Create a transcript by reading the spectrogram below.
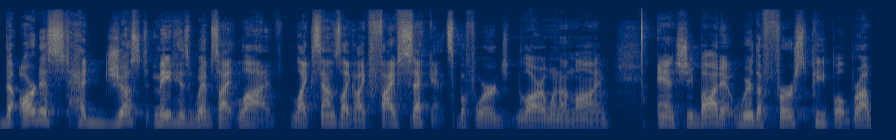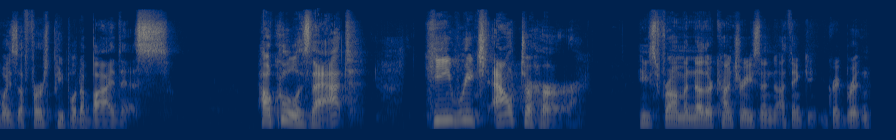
the artist had just made his website live like sounds like like five seconds before laura went online and she bought it. We're the first people broadway's the first people to buy this. How cool is that? He reached out to her. He's from another country. He's in i think great britain.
